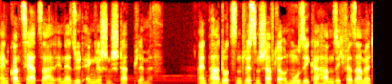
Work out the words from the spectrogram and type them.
ein Konzertsaal in der südenglischen Stadt Plymouth. Ein paar Dutzend Wissenschaftler und Musiker haben sich versammelt.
